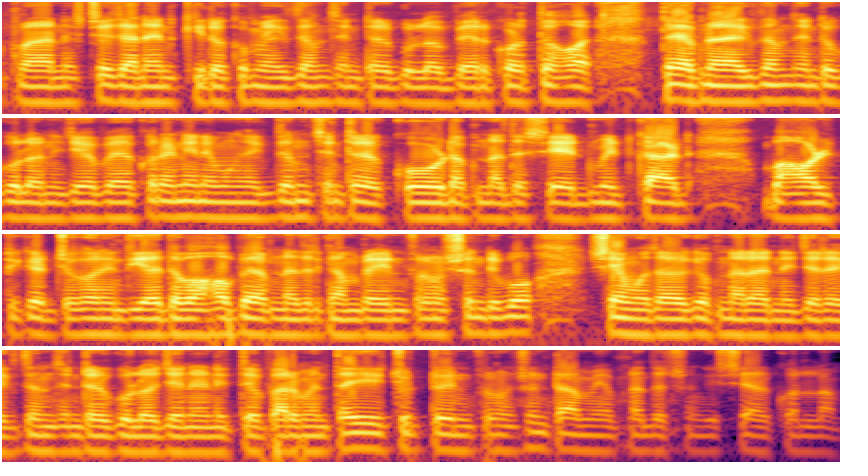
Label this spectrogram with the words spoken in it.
আপনারা নিশ্চয়ই জানেন কীরকম এক্সাম সেন্টারগুলো বের করতে হয়। তাই আপনারা এক্সাম সেন্টারগুলো নিজে বের করে নিন এবং এক্সাম সেন্টারের কোড আপনাদের সে অ্যাডমিট কার্ড বা হল টিকিট যখনই দিয়ে দেওয়া হবে, আপনাদেরকে আমরা ইনফরমেশন দিব। সেই মোতাবেক আপনারা নিজের এক্সাম সেন্টারগুলো জেনে নিতে পারবেন। তাই এই ছোট্ট ইনফরমেশনটা আমি আপনাদের সঙ্গে শেয়ার করলাম।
